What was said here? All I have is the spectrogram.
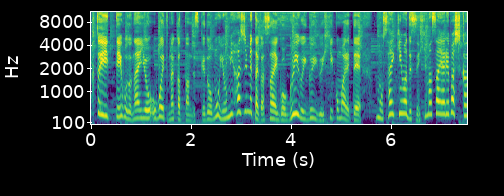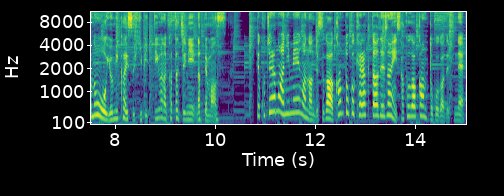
くと言っていいほど内容覚えてなかったんですけどもう読み始めたが最後ぐいぐいぐいぐい引き込まれてもう最近はですね暇さえあれば鹿の王を読み返す日々っていうような形になってます。でこちらのアニメ映画なんですが監督キャラクターデザイン作画監督がですね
